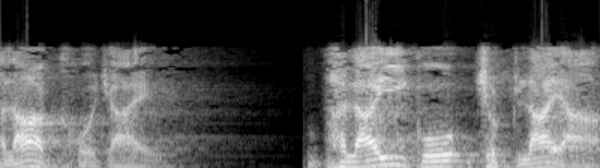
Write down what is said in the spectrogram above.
ہلاک ہو جائے؟ بھلائی کو جھٹلایا۔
